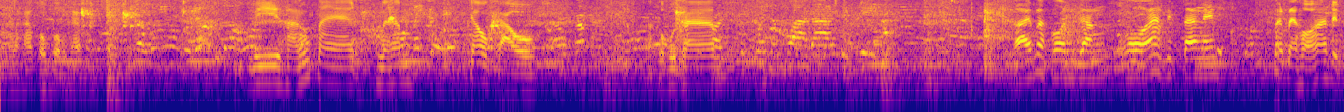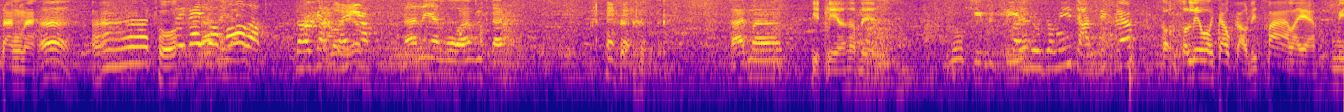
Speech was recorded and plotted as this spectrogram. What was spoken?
มาแล้วครับผมผมครับ มีถังแตกนะครับ เจ้าเก่าขอบคุณครับ ขายมาก่อนยังโอ้ยปิดตังค์เองตั้งแต่หอ50 ตังค์นะเอออ้าโถ ใกล้ๆตัวพ่อกับได้ครับได้ครับร้านนี้ยังโอ้ยปิดตังค์ขายมากี่ปีแล้วครับเนี่ยลูกกี่ปีไปแล้วอยู่ตรงนี้จานติดแล้ว เขาเขาเรียกว่าเจ้าเก่าลิตป้าอะไรอะ มี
